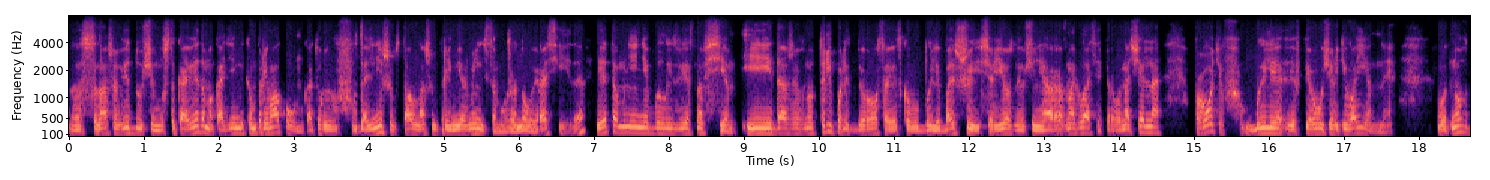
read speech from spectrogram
с нашим ведущим востоковедом, академиком Примаковым, который в дальнейшем стал нашим премьер-министром уже новой России. Да? И это мнение было известно всем. И даже внутри Политбюро Советского были большие, серьезные очень разногласия. Первоначально против были в первую очередь военные. Вот. Но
